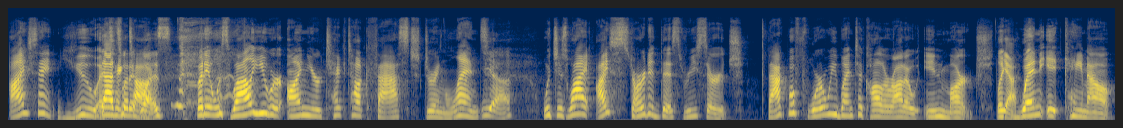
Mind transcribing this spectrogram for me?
I sent you a That's what it was. but it was while you were on your TikTok fast during Lent. Yeah. Which is why I started this research back before we went to Colorado in March. Like Yeah. when it came out.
